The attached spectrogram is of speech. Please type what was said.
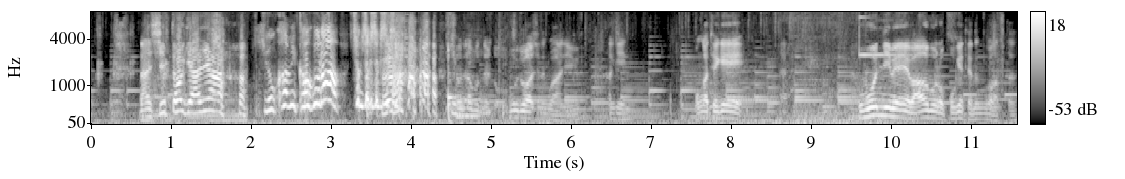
난 씹덕이 아니야. 히노카미 카고라! 샥샥샥샥! 시청자분들 너무 좋아하시는 거 아니에요? 하긴 뭔가 되게 부모님의 마음으로 보게 되는 것 같다.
